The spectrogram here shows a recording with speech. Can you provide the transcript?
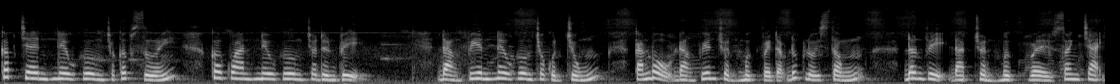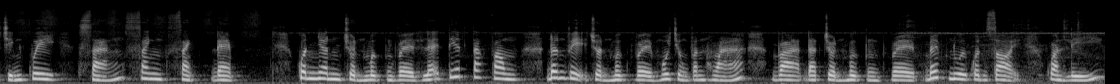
cấp trên nêu gương cho cấp dưới, cơ quan nêu gương cho đơn vị, đảng viên nêu gương cho quần chúng, cán bộ đảng viên chuẩn mực về đạo đức lối sống, đơn vị đạt chuẩn mực về doanh trại chính quy, sáng, xanh, sạch, đẹp, quân nhân chuẩn mực về lễ tiết tác phong, đơn vị chuẩn mực về môi trường văn hóa và đạt chuẩn mực về bếp nuôi quân giỏi, quản lý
